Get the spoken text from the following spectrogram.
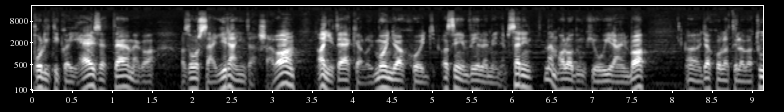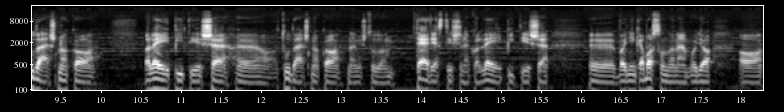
politikai helyzettel, meg a, az ország irányításával. Annyit el kell, hogy mondjak, hogy az én véleményem szerint nem haladunk jó irányba. Gyakorlatilag a tudásnak a, a leépítése, a tudásnak a, nem is tudom, terjesztésének a leépítése, vagy inkább azt mondanám, hogy a, a,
